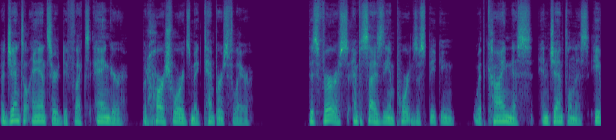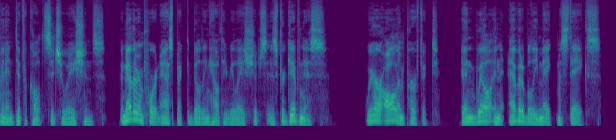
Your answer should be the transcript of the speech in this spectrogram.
A gentle answer deflects anger, but harsh words make tempers flare. This verse emphasizes the importance of speaking with kindness and gentleness, even in difficult situations. Another important aspect of building healthy relationships is forgiveness. We are all imperfect and will inevitably make mistakes.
